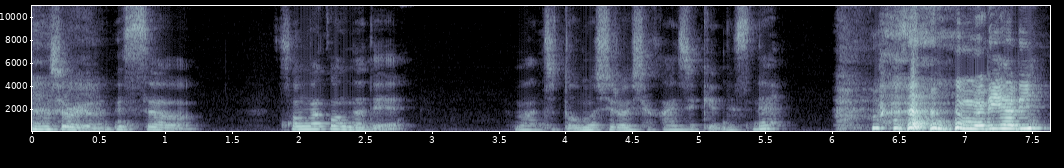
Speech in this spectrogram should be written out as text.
面白いよね。そう。そんなこんなで、まあちょっと面白い社会実験ですね。無理やり。い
